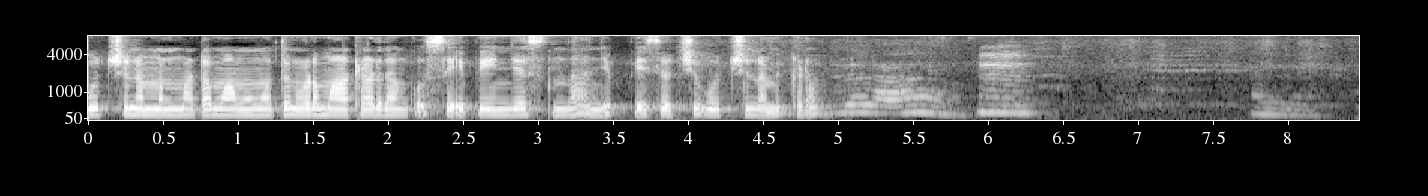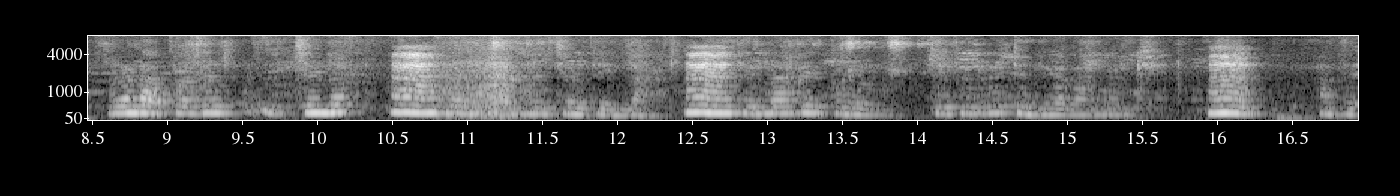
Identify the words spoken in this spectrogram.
కూర్చున్నాం అనమాట మా అమ్మమ్మతో కూడా మాట్లాడదాం కొద్దిసేపు ఏం చేస్తుందా అని చెప్పేసి వచ్చి కూర్చున్నాం ఇక్కడ. ఇచ్చిండు తిన్నా తిన్నాక ఇప్పుడు టిఫిన్ పెట్టింది కదా అందరికి అదే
